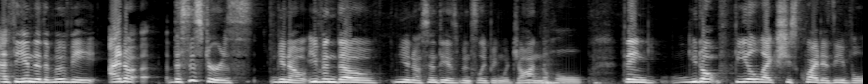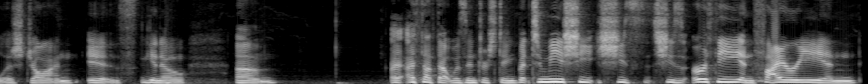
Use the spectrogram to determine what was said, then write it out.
at the end of the movie, I don't. The sisters, you know, even though you know Cynthia's been sleeping with John the whole thing, you don't feel like she's quite as evil as John is. You know, um, I, I thought that was interesting. But to me, she she's she's earthy and fiery and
